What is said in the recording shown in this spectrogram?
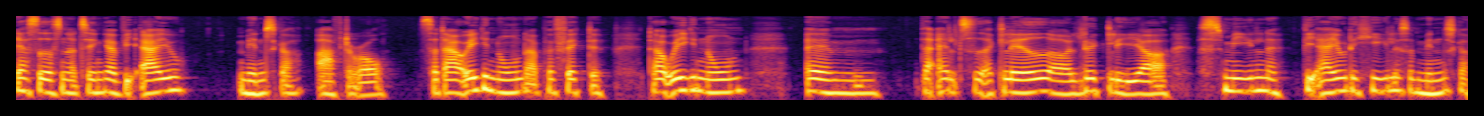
Jeg sidder sådan og tænker, at vi er jo mennesker after all. Så der er jo ikke nogen, der er perfekte. Der er jo ikke nogen, øhm, der altid er glade og lykkelige og smilende. Vi er jo det hele som mennesker.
